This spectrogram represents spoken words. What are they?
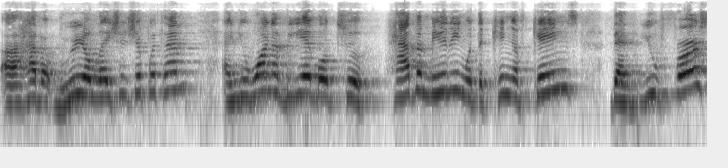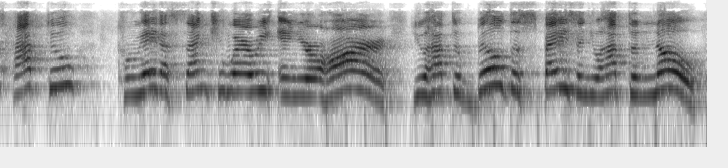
uh, have a real relationship with him and you want to be able to have a meeting with the king of kings then you first have to Create a sanctuary in your heart. You have to build the space and you have to know.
